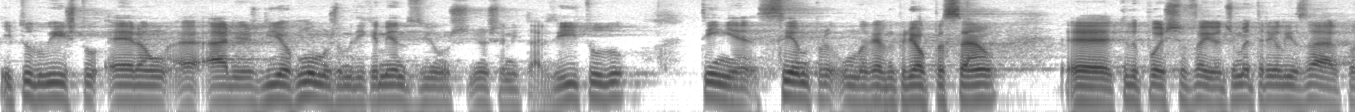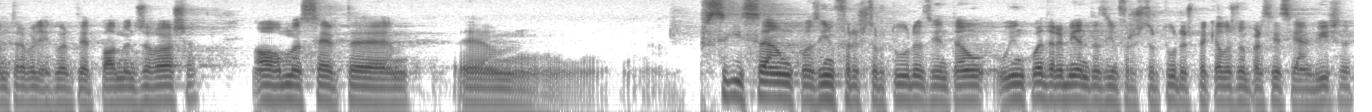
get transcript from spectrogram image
e tudo isto eram eh, áreas de arrumos de medicamentos e uns, e uns sanitários. E tudo tinha sempre uma grande preocupação eh, que depois se veio a desmaterializar quando trabalhei com o arquiteto Paulo Mendes da Rocha, alguma certa eh, perseguição com as infraestruturas, então o enquadramento das infraestruturas para que elas não parecessem à vista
